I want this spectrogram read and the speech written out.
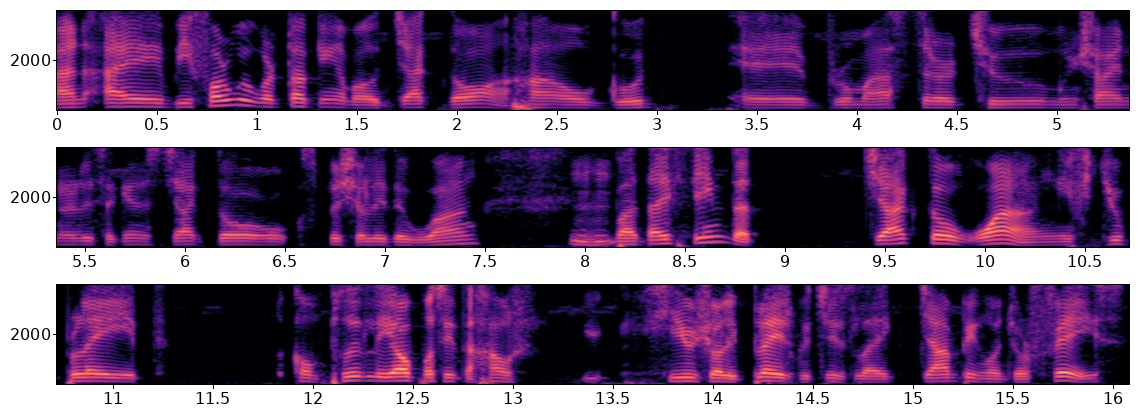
And I before we were talking about Jackdaw and how good uh, Brewmaster 2 Moonshiner is against Jackdaw, especially the one. Mhm. But I think that Jackdaw 1, if you play it completely opposite of how he usually plays, which is like jumping on your face,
